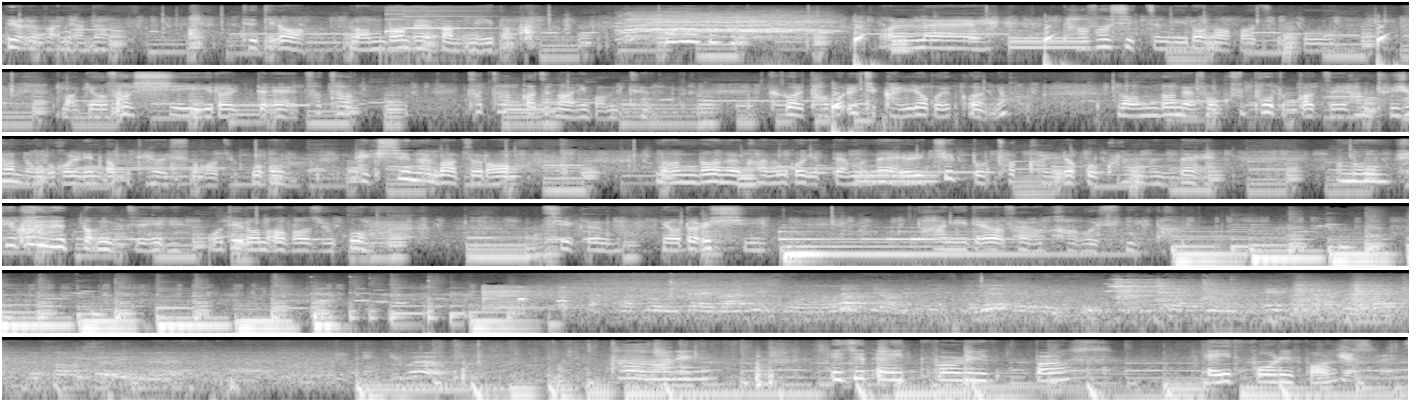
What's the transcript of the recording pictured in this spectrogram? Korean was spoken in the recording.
어디를 가냐면 드디어 런던을 갑니다. 원래 5시쯤 일어나가지고 막 6시 이럴 때 첫차 첫차까지는 아니고 아무튼 그걸 타고 일찍 가려고 했거든요 런던에서 옥스포드까지 한 2시간 정도 걸린다고 되어 있어가지고 백신을 맞으러 런던을 가는 거기 때문에 일찍 도착하려고 그랬는데 너무 피곤했던지 못 일어나가지고 지금 8시 반이 되어서야 가고 있습니다. Hi. Is it 840 bus? 840 bus? Yes.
